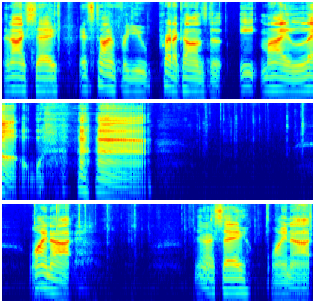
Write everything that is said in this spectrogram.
And I say, it's time for you Predacons to eat my lead. Ha ha. Why not? Dare I say, why not?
